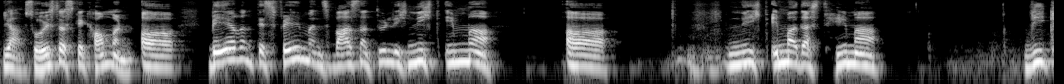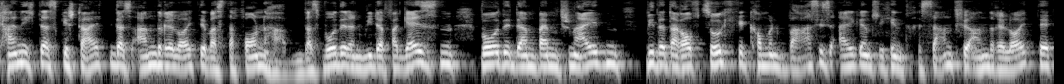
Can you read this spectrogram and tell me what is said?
Ja, so ist das gekommen. Äh, während des Filmens war es natürlich nicht immer äh, nicht immer das Thema, wie kann ich das gestalten, dass andere Leute was davon haben. Das wurde dann wieder vergessen, wurde dann beim Schneiden wieder darauf zurückgekommen, was ist eigentlich interessant für andere Leute.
